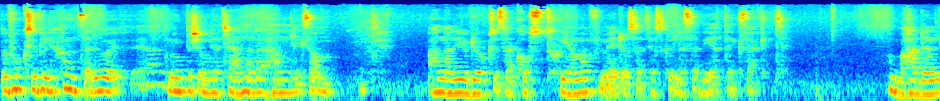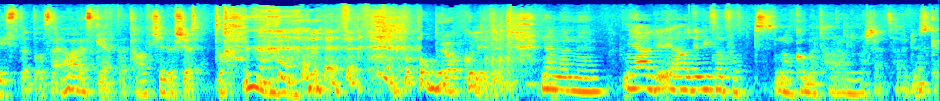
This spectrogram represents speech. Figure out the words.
det var också väldigt skönt. Det var min personliga tränare han liksom han hade gjort också så här kostscheman för mig då så att jag skulle så veta exakt. Han bara hade en lista på så här, ja jag ska äta ett halvt kilo kött och, och broccoli typ. Nej men, eh, men jag har aldrig, jag har aldrig liksom fått någon kommentar annars att så här, du ska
